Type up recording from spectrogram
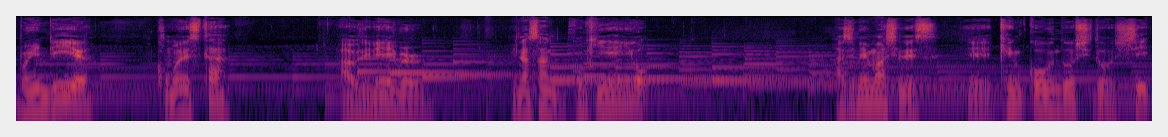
Buen día, ¿cómo está? Howdy neighbor. 皆さんごきげんよう。はじめましてです、えー健康運動指導士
